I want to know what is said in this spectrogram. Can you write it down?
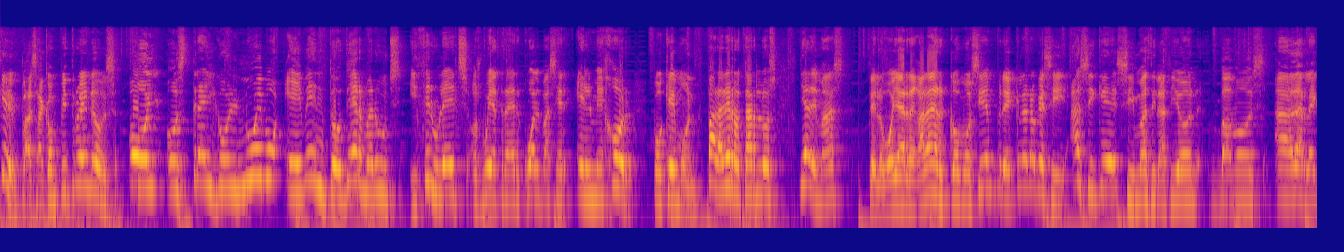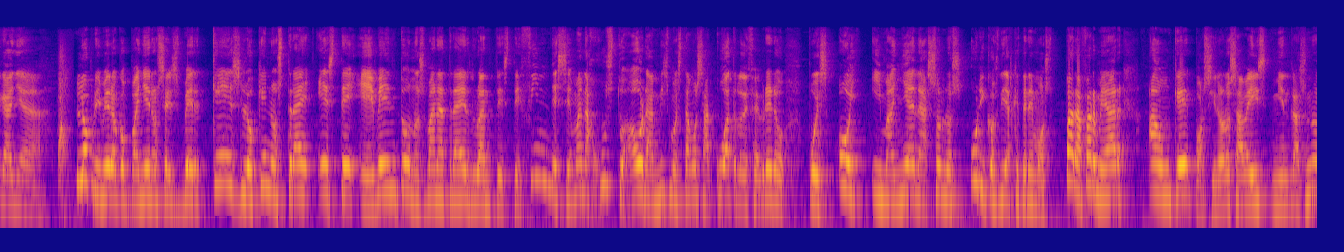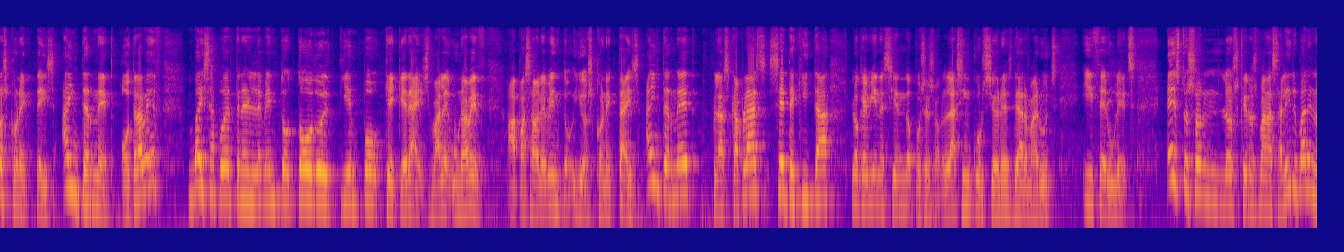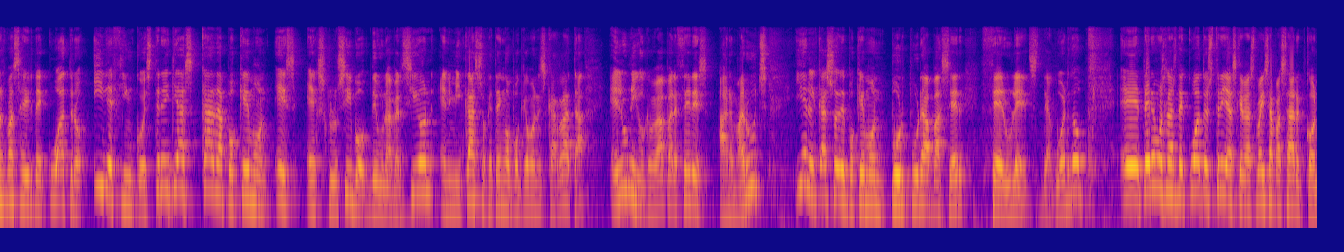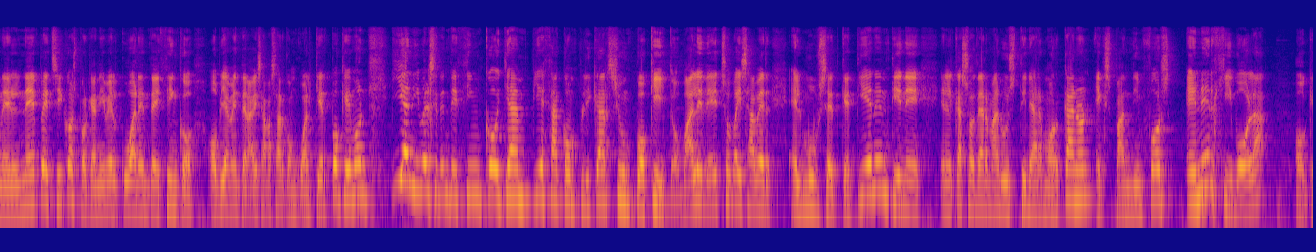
¿Qué pasa compitruenos? Hoy os traigo el nuevo evento de Armarouch y Cerulets Os voy a traer cuál va a ser el mejor Pokémon para derrotarlos Y además te lo voy a regalar como siempre, claro que sí. Así que sin más dilación, vamos a darle caña. Lo primero compañeros es ver qué es lo que nos trae este evento, nos van a traer durante este fin de semana, justo ahora mismo estamos a 4 de febrero, pues hoy y mañana son los únicos días que tenemos para farmear, aunque por si no lo sabéis, mientras no os conectéis a internet otra vez, vais a poder tener el evento todo el tiempo que queráis, ¿vale? Una vez ha pasado el evento y os conectáis a internet, plasca plas, se te quita lo que viene siendo, pues eso, las incursiones de Armaruch y Cerulets. Estos son los que nos van a salir, ¿vale? Nos va a salir de 4 y de 5 estrellas. Cada Pokémon es exclusivo de una versión. En mi caso, que tengo Pokémon Escarlata, el único que me va a aparecer es Armaruch. Y en el caso de Pokémon Púrpura va a ser Cerulets, ¿de acuerdo? Eh, tenemos las de 4 estrellas que las vais a pasar con el Nepe, chicos, porque a nivel 45 obviamente la vais a pasar con cualquier Pokémon. Y a nivel 75 ya empieza a complicarse un poquito, ¿vale? De hecho vais a ver el moveset que tienen. Tiene, en el caso de Armarus, tiene Armor Cannon, Expanding Force, Energibola, ok,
